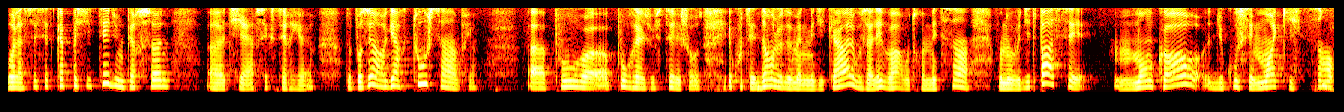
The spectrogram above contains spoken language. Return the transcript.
voilà c'est cette capacité d'une personne euh, tierce extérieure de poser un regard tout simple pour, euh, pour réajuster les choses. Écoutez, dans le domaine médical, vous allez voir votre médecin. Vous ne vous dites pas, c'est mon corps, du coup c'est moi qui sens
